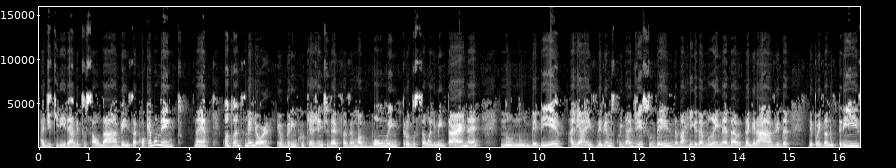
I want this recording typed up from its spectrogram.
adquirir hábitos saudáveis a qualquer momento, né? Quanto antes melhor. Eu brinco que a gente deve fazer uma boa introdução alimentar, né? No, num bebê. Aliás, devemos cuidar disso desde a barriga da mãe, né? Da, da grávida, depois da nutriz,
